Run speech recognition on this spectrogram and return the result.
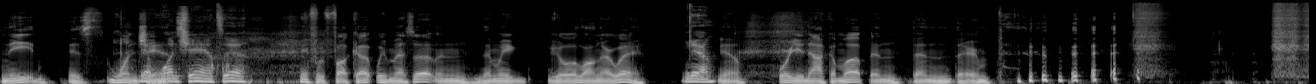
need is one yeah, chance. One chance, yeah. If we fuck up, we mess up, and then we go along our way. Yeah, you know, or you knock them up, and then they're.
